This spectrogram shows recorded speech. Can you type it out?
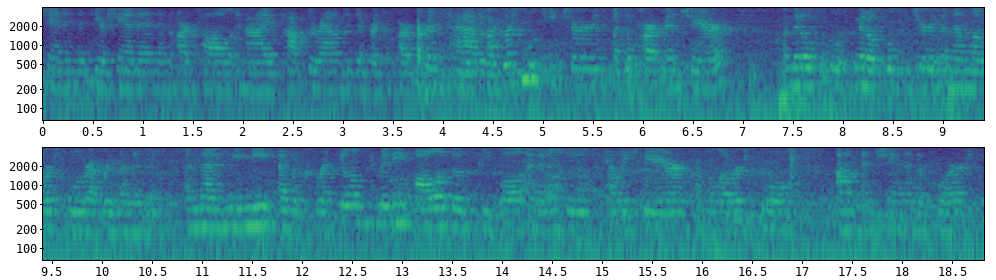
Shannon this year, Shannon and Art Hall and I popped around to different departments, have upper school teachers, a department chair, a middle school, middle school teachers, and then lower school representatives. And then we meet as a curriculum committee, all of those people, and it includes Kelly Spear from the lower school, um, and Shannon, of course,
